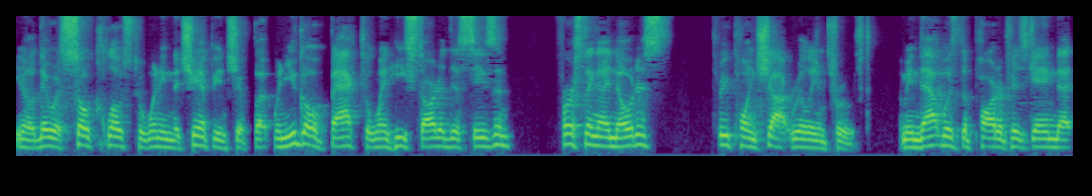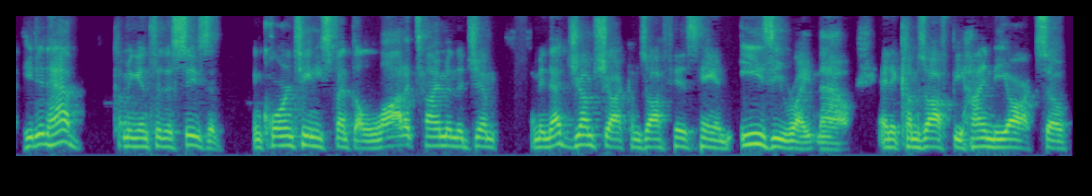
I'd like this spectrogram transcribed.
You know, they were so close to winning the championship. But when you go back to when he started this season, first thing I noticed, three point shot really improved. I mean, that was the part of his game that he didn't have coming into this season. In quarantine, he spent a lot of time in the gym. I mean, that jump shot comes off his hand easy right now, and it comes off behind the arc. So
